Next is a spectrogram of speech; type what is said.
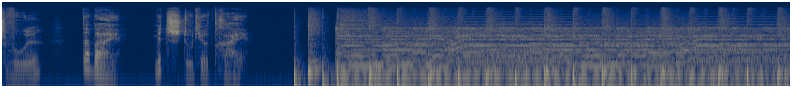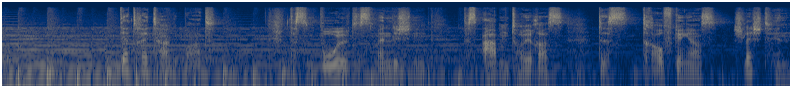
Schwul dabei mit Studio 3. Der Dreitagebart. Das Symbol des Männlichen, des Abenteurers, des Draufgängers schlechthin.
